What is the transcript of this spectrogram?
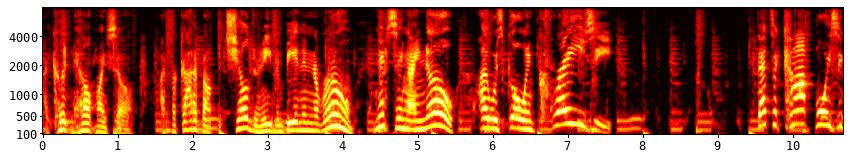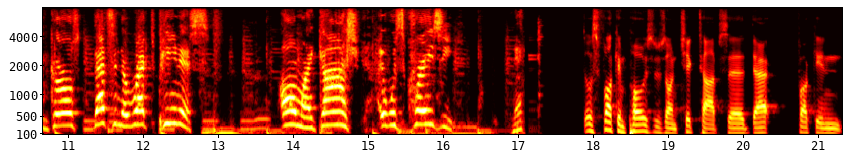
I couldn't help myself. I forgot about the children even being in the room. Next thing I know, I was going crazy. That's a cock, boys and girls. That's an erect penis. Oh my gosh, it was crazy. Next those fucking posers on TikTok said that fucking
